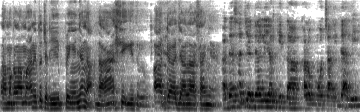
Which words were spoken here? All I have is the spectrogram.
lama kelamaan itu jadi pengennya nggak nggak ngasih gitu loh. Ada aja alasannya. Ada saja dalih yang kita kalau mau cari dalih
